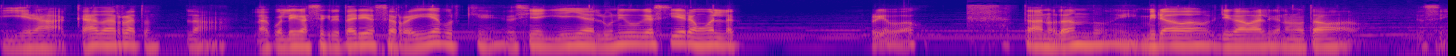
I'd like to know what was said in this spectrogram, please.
Y era a cada rato. La, la colega secretaria se reía porque decía que ella lo único que hacía era mover la arriba abajo. Estaba anotando y miraba, llegaba alguien, anotaba, así.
